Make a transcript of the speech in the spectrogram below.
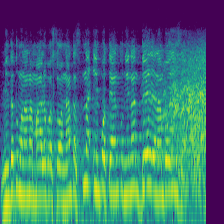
Minta tu mana mal só não está importante com não dede não boiza.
